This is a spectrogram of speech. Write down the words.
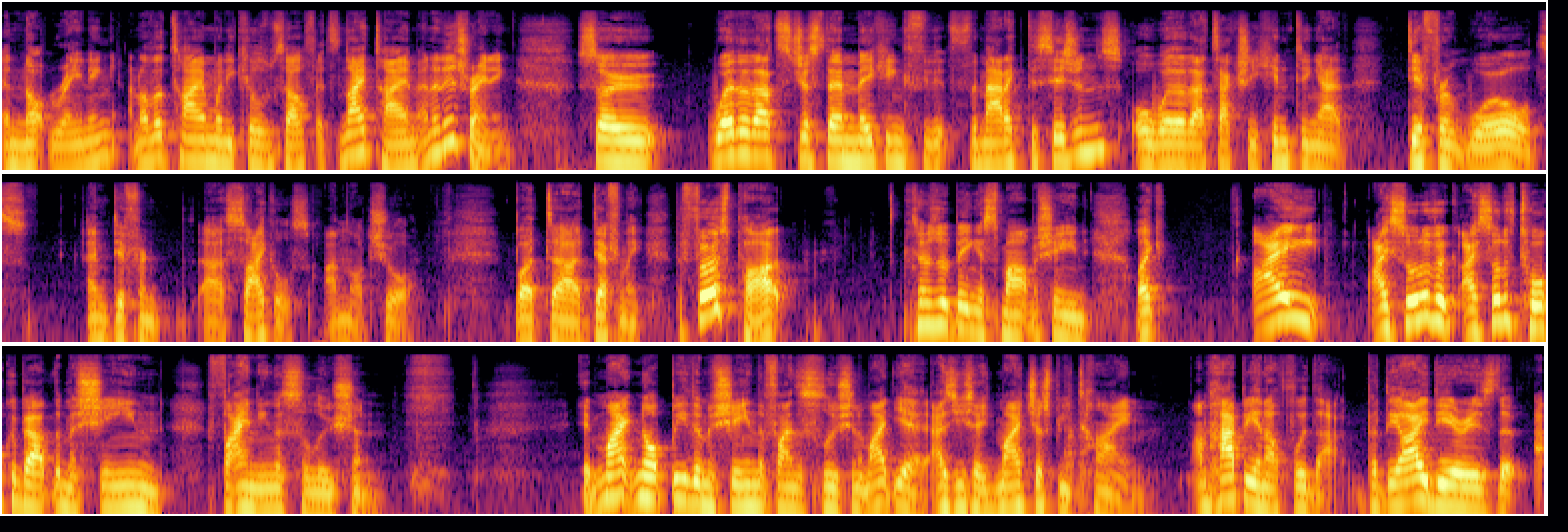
and not raining. Another time when he kills himself, it's nighttime and it is raining. So whether that's just them making th- thematic decisions or whether that's actually hinting at different worlds and different uh, cycles, I'm not sure. But uh, definitely. The first part in terms of being a smart machine like i i sort of i sort of talk about the machine finding the solution. It might not be the machine that finds the solution. It might yeah as you say it might just be time. I'm happy enough with that. But the idea is that uh,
